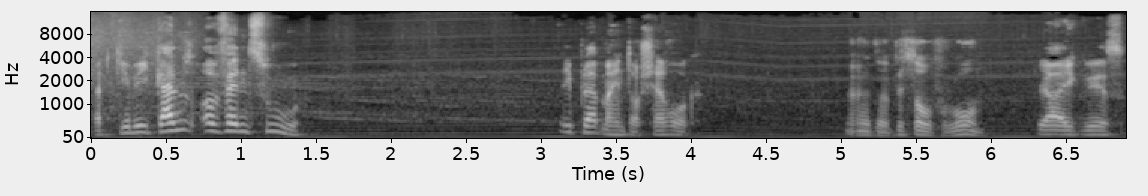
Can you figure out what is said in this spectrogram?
Das gebe ich ganz offen zu. Ich bleib mal hinter Sherrock. Ja, da bist du auch verloren. Ja, ich weiß.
